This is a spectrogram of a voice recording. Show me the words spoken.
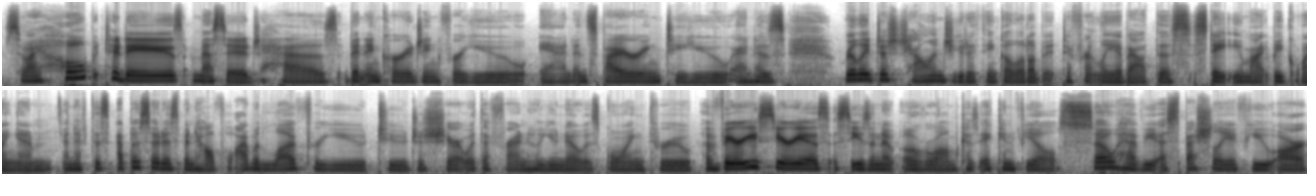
So I hope today's message has been encouraging for you and inspiring to you and has really just challenged you to think a little bit differently about this state you might be going in. And if this episode has been helpful, I would love for you to just share it with a friend who you know is going through a very serious season of overwhelm because it can feel so heavy, especially if you are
